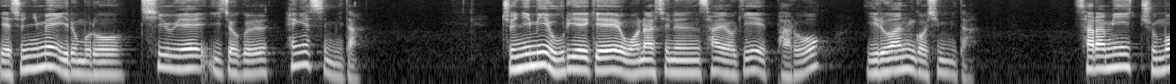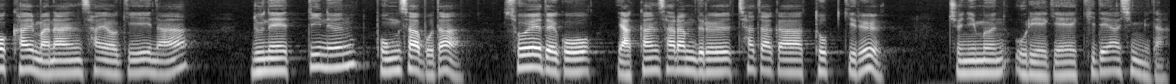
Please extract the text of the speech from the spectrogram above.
예수님의 이름으로 치유의 이적을 행했습니다. 주님이 우리에게 원하시는 사역이 바로 이러한 것입니다. 사람이 주목할 만한 사역이나 눈에 띄는 봉사보다 소외되고 약한 사람들을 찾아가 돕기를 주님은 우리에게 기대하십니다.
